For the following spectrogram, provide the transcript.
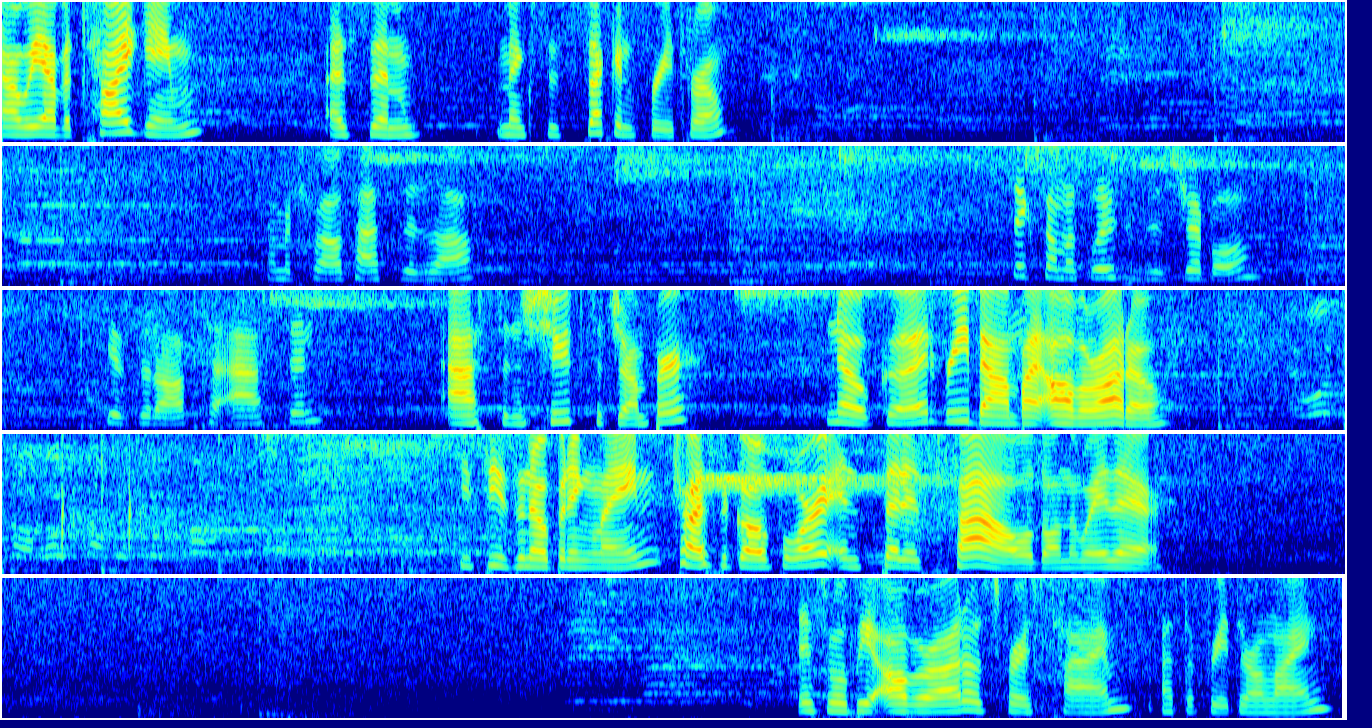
Now we have a tie game as Thim makes his second free throw. Number 12 passes it off. Six almost loses his dribble. Gives it off to Aston. Aston shoots a jumper. No good. Rebound by Alvarado. He sees an opening lane, tries to go for it, instead is fouled on the way there. This will be Alvarado's first time at the free throw line.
